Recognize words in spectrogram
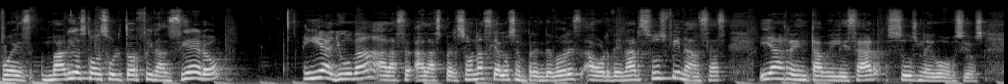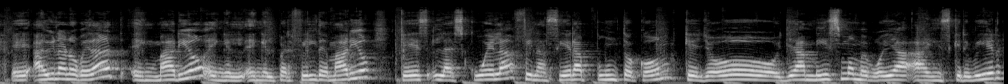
Pues Mario es consultor financiero, y ayuda a las, a las, personas y a los emprendedores a ordenar sus finanzas y a rentabilizar sus negocios. Eh, hay una novedad en Mario, en el, en el, perfil de Mario, que es la escuela financiera.com, que yo ya mismo me voy a, a, inscribir.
